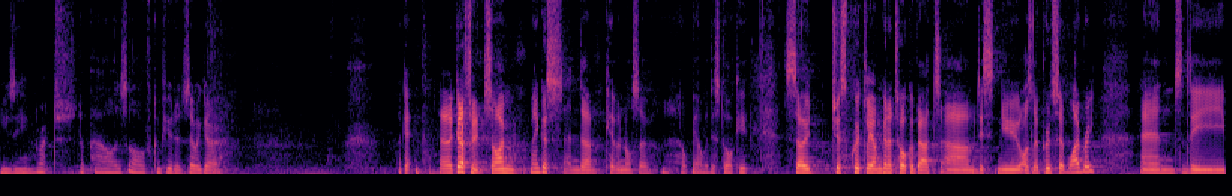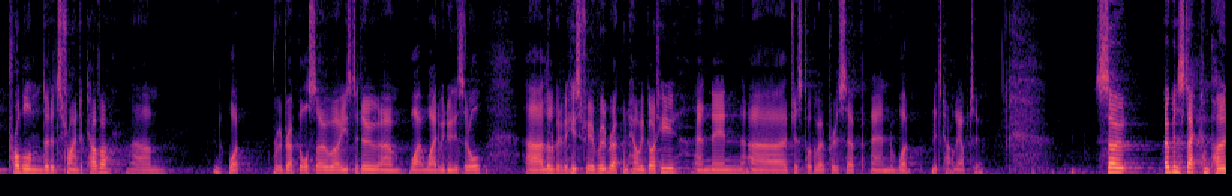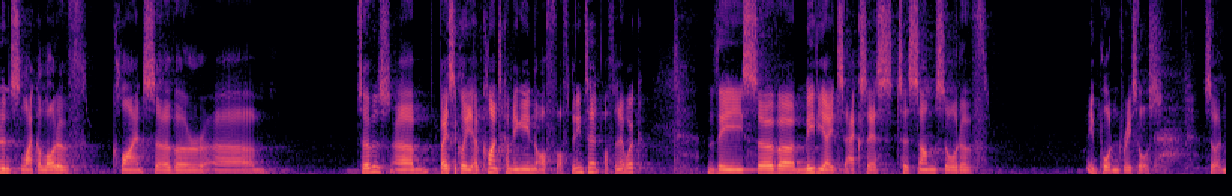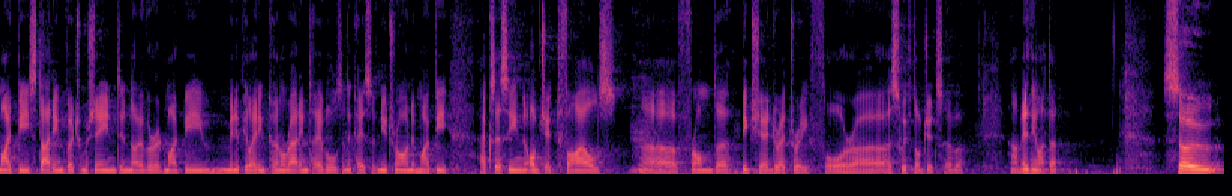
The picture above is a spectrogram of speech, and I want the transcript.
Using, right, the powers of computers. There we go. Okay, uh, good afternoon. So I'm Angus, and um, Kevin also helped me out with this talk here. So just quickly, I'm going to talk about um, this new Oslo Privsep library and the problem that it's trying to cover, um, what Rootwrap also uh, used to do, um, why, why do we do this at all, uh, a little bit of a history of Rootwrap and how we got here, and then uh, just talk about Privsep and what it's currently up to. So OpenStack components, like a lot of client-server um, servers, um, basically you have clients coming in off, off the internet, off the network. The server mediates access to some sort of important resource. So it might be starting virtual machines in Nova, it might be manipulating kernel routing tables in the case of Neutron, it might be accessing object files uh, from the big shared directory for uh, a Swift object server, um, anything like that. So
